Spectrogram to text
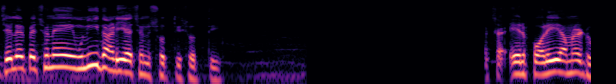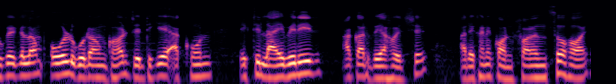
জেলের পেছনে উনিই দাঁড়িয়ে আছেন সত্যি সত্যি। আচ্ছা এরপরেই আমরা ঢুকে গেলাম ওল্ড গোডাউন ঘর, যেটিকে এখন একটি লাইব্রেরির আকার দেওয়া হয়েছে। আর এখানে কনফারেন্সও হয়।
